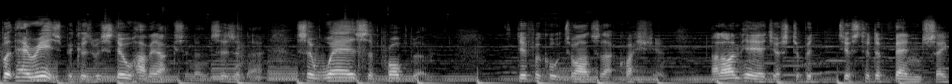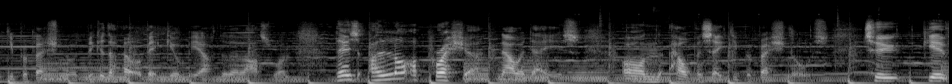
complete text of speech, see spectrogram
But there is because we're still having accidents, isn't there? So where's the problem? It's difficult to answer that question and I'm here just to just to defend safety professionals because I felt a bit guilty after the last one. There's a lot of pressure nowadays on health and safety professionals to give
